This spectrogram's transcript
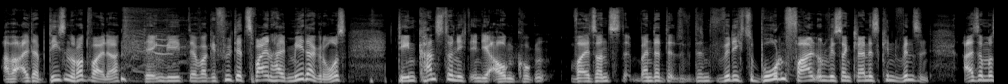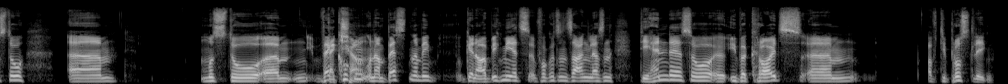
Aber Alter, diesen Rottweiler, der irgendwie, der war gefühlte zweieinhalb Meter groß, den kannst du nicht in die Augen gucken, weil sonst, wenn der, dann würde ich zu Boden fallen und wie so ein kleines Kind winseln. Also musst du, ähm, musst du ähm, weggucken Wegschauen. und am besten habe ich, genau, habe ich mir jetzt vor kurzem sagen lassen, die Hände so äh, über Kreuz ähm, auf die Brust legen.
